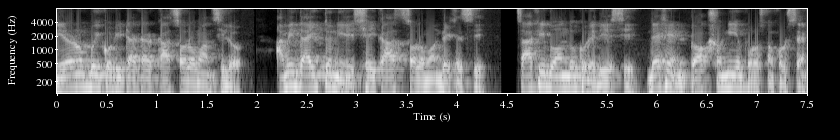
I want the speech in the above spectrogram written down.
নিরানব্বই কোটি টাকার কাজ চলমান ছিল। আমি দায়িত্ব নিয়ে সেই কাজ চলমান রেখেছি। চাকরি বন্ধ করে দিয়েছি। দেখেন টকশো নিয়ে প্রশ্ন করছেন।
